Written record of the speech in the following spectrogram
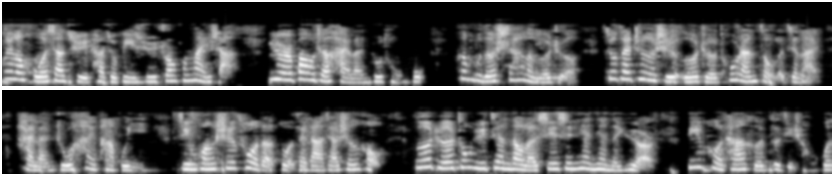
为了活下去，他就必须装疯卖傻。玉儿抱着海兰珠痛哭，恨不得杀了娥哲。就在这时，娥哲突然走了进来，海兰珠害怕不已，惊慌失措的躲在大家身后。娥哲终于见到了心心念念的玉儿，逼迫她和自己成婚，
